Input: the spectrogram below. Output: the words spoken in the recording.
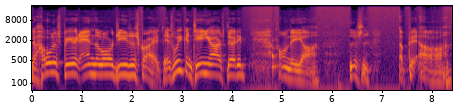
the Holy Spirit and the Lord Jesus Christ. As we continue our study on the uh, listen, uh,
